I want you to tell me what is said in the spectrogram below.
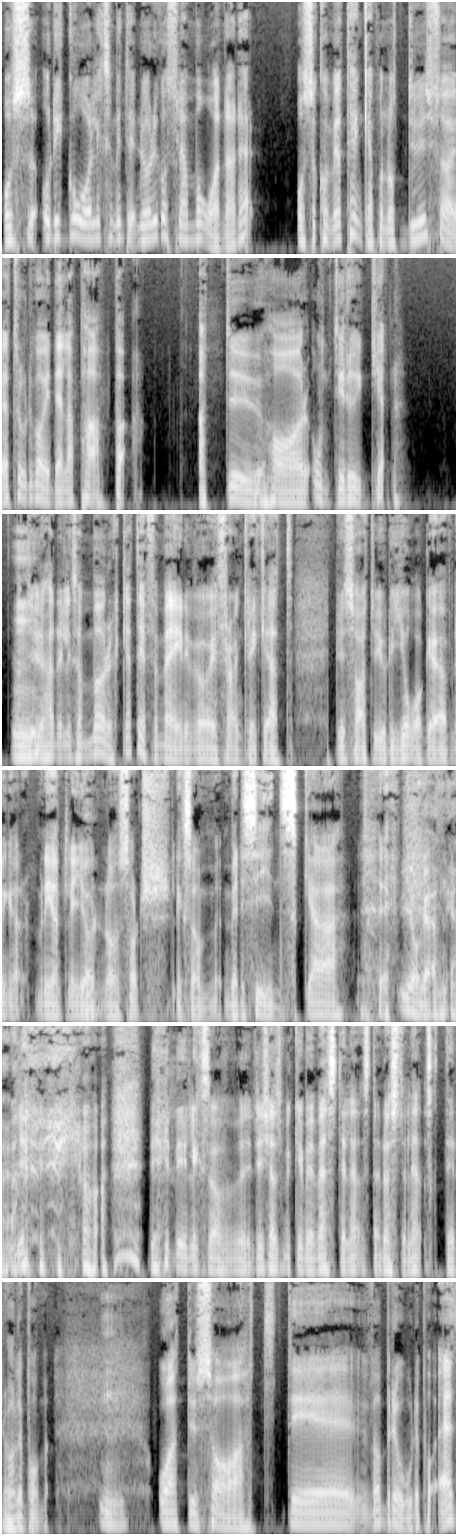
Och, så, och det går liksom inte, nu har det gått flera månader. Och så kommer jag att tänka på något du sa, jag tror det var i Della Papa. Att du har ont i ryggen. Mm. Du hade liksom mörkat det för mig när vi var i Frankrike att du sa att du gjorde yogaövningar men egentligen gör du någon sorts liksom medicinska Yogaövningar, ja. det, det, är liksom, det känns mycket mer västerländskt än österländskt det du håller på med. Mm. Och att du sa att det, vad beror det på? Äh,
